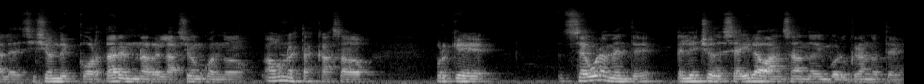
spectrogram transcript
a la decisión de cortar en una relación cuando aún no estás casado. Porque seguramente el hecho de seguir avanzando e involucrándote,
